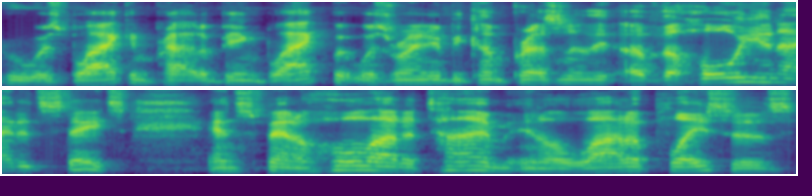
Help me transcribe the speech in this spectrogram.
who was black and proud of being black, but was running to become president of the, of the whole United States, and spent a whole lot of time in a lot of places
